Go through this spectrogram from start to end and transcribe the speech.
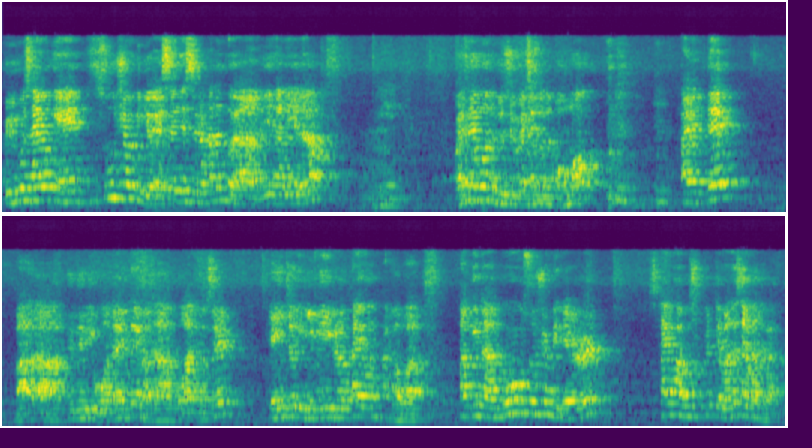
그리고 사용해. 소셜미디어 SNS를 하는 거야. 이해하는 얘들아? 예 whenever는 무슨 whenever는 뭐뭐 할 때마다 그들이 원할 때마다 뭐 하는 것을 개인적인 이메일을 활용 어, 뭐, 확인하고 소셜 미디어를 사용하고 싶을 때마다 사용하는 거야.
